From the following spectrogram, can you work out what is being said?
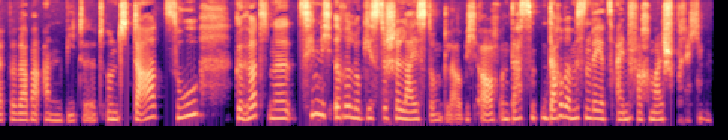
Wettbewerber anbietet. Und dazu gehört eine ziemlich irre logistische Leistung, glaube ich auch. Und das, darüber müssen wir jetzt einfach mal sprechen.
